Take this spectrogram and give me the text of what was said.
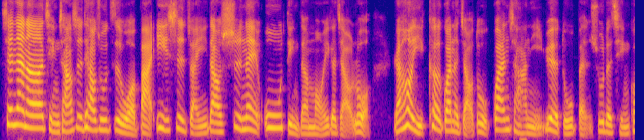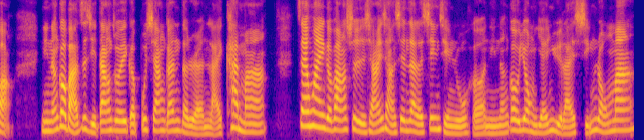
现在呢，请尝试跳出自我，把意识转移到室内屋顶的某一个角落。然后以客观的角度观察你阅读本书的情况，你能够把自己当做一个不相干的人来看吗？再换一个方式想一想，现在的心情如何？你能够用言语来形容吗？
